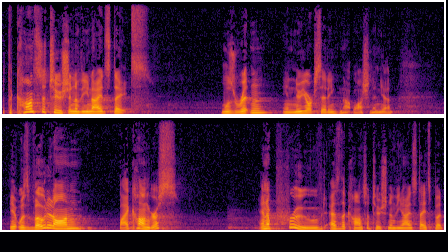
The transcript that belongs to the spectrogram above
But the Constitution of the United States was written in New York City, not Washington yet. It was voted on by Congress and approved as the Constitution of the United States, but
